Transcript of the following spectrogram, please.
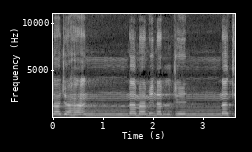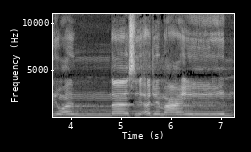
لاملان جهنم من الجنة والناس أجمعين.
